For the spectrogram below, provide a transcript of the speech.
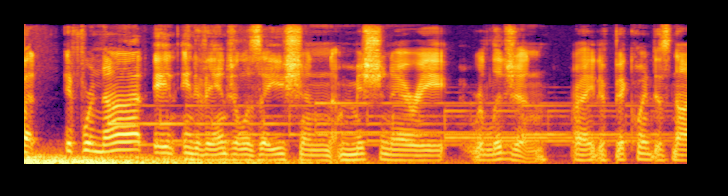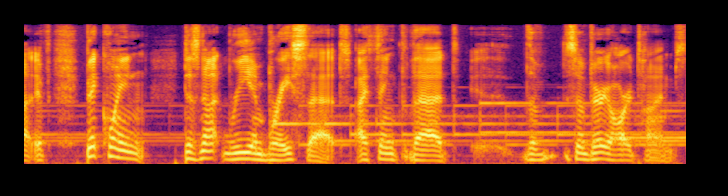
but if we're not an, an evangelization missionary religion, right? If Bitcoin does not, if Bitcoin does not re-embrace that, I think that uh, the some very hard times.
